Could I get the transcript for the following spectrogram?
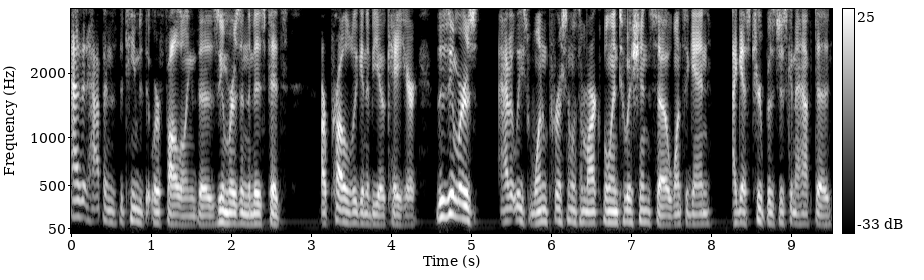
As it happens, the teams that we're following, the Zoomers and the Misfits, are probably going to be okay here. The Zoomers have at least one person with remarkable intuition, so once again, I guess Troop was just going to have to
